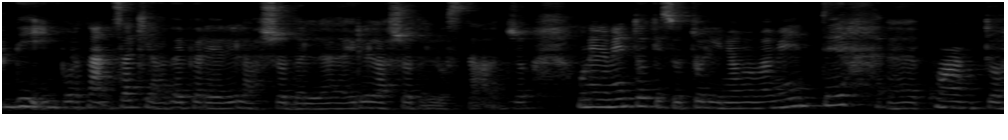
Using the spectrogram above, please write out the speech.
di importanza chiave per il rilascio, del, il rilascio dell'ostaggio. Un elemento che sottolinea nuovamente eh, quanto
